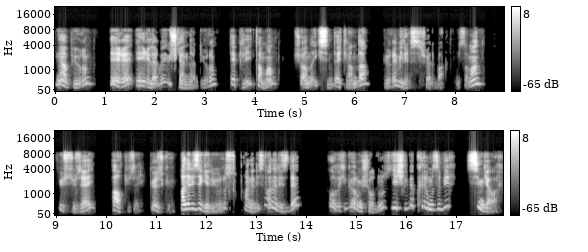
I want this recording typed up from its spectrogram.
ne yapıyorum? Değere, eğriler ve üçgenler diyorum. Apply tamam. Şu anda ikisini de ekranda görebiliriz. Şöyle baktığımız zaman üst yüzey, alt yüzey gözüküyor. Analize geliyoruz. Analiz. Analizde buradaki görmüş olduğunuz yeşil ve kırmızı bir simge var.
